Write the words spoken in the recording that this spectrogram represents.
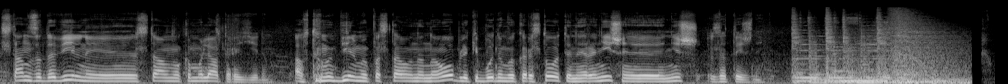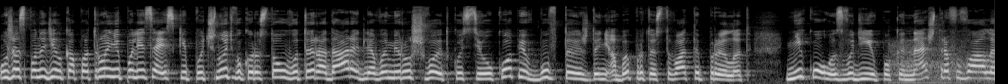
Стан задовільний, ставимо акумулятори їдемо. Автомобіль ми поставимо на облік і будемо використовувати не раніше, ніж за тиждень. Уже з понеділка патрульні поліцейські почнуть використовувати радари для виміру швидкості. У копів був тиждень, аби протестувати прилад. Нікого з водіїв поки не штрафували.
